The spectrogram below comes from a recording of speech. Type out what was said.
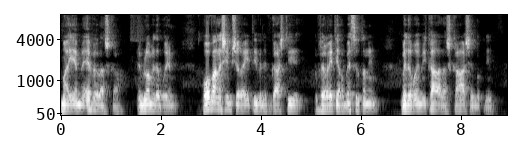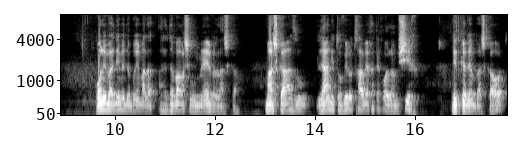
מה יהיה מעבר להשקעה. הם לא מדברים רוב האנשים שראיתי ונפגשתי וראיתי הרבה סרטונים מדברים בעיקר על השקעה שהם נותנים. רוני ועדי מדברים על, על הדבר שהוא מעבר להשקעה. מה ההשקעה הזו, לאן היא תוביל אותך ואיך אתה יכול להמשיך להתקדם בהשקעות.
